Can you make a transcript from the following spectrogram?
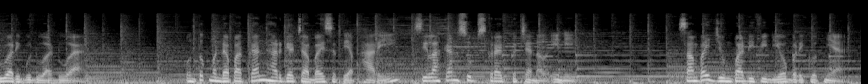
2022. Untuk mendapatkan harga cabai setiap hari, silahkan subscribe ke channel ini. Sampai jumpa di video berikutnya.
